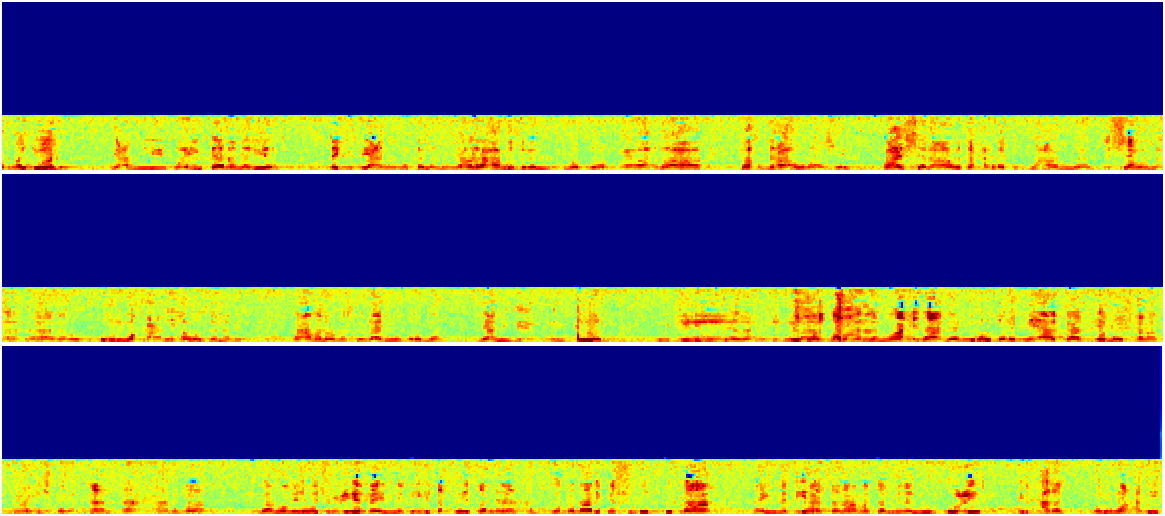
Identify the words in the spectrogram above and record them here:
الرجل يعني وإن كان مريض تجد يعني مثلا رأى مثلا رأى فخذها أو رأى شيء فهشلها وتحركت مع الشهوة هذا ودغري وقع عليها وزنى بها. فأمر الرسول أن يضرب يعني بالجون يضرب ضربة واحدة لأنه لو ضرب 100 كان يموت خلاص ما فيش كذا هذا قال ومنه مشروعية فإن فيه تخليصا من الحد وكذلك الشروط كلها فإن فيها سلامة من الوقوع في الحرج. ومنه حديث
